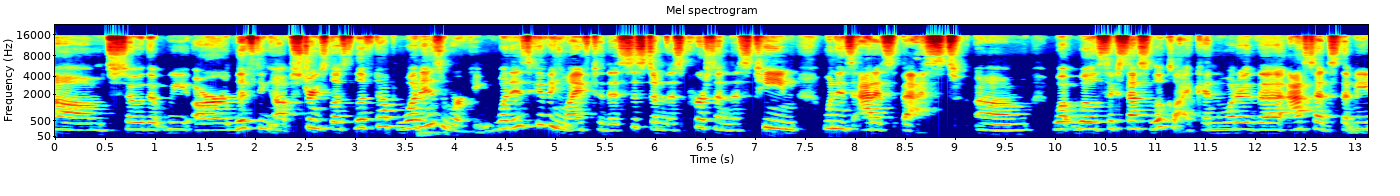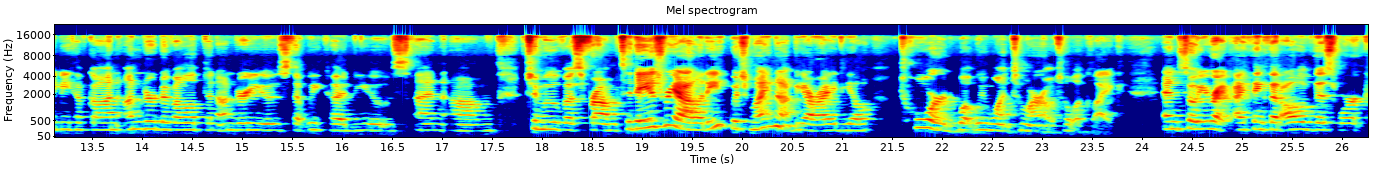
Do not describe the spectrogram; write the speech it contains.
um, so that we are lifting up strengths. Let's lift up what is working, what is giving life to this system, this person, this team when it's at its best. Um, what will success look like, and what are the assets that maybe have gone underdeveloped and underused that we could use, and um, to move us from today's reality, which might not be our ideal, toward what we want tomorrow to look like. And so you're right. I think that all of this work,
